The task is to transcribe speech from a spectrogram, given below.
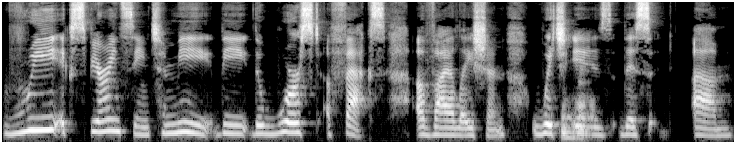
re-experiencing to me the the worst effects of violation, which mm-hmm. is this um,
